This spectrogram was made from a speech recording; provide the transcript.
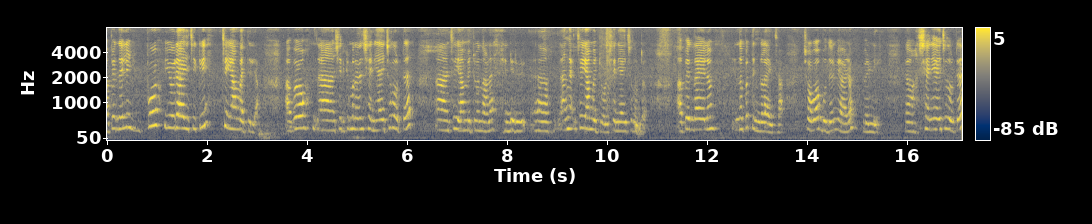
അപ്പോൾ എന്തായാലും ഇപ്പോൾ ഈ ഒരാഴ്ചക്ക് ചെയ്യാൻ പറ്റില്ല. അപ്പോൾ ശരിക്കും പറയുന്നത് ശനിയാഴ്ച തൊട്ട് ചെയ്യാൻ പറ്റുമെന്നാണ് എന്റെ ഒരു അങ്ങനെ ചെയ്യാൻ പറ്റുള്ളൂ ശനിയാഴ്ച തൊട്ട്. അപ്പോൾ എന്തായാലും ഇന്നിപ്പോൾ തിങ്കളാഴ്ച. ചൊവ്വ ബുധൻ വ്യാഴം വെള്ളി. ശനിയാഴ്ച തൊട്ട്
